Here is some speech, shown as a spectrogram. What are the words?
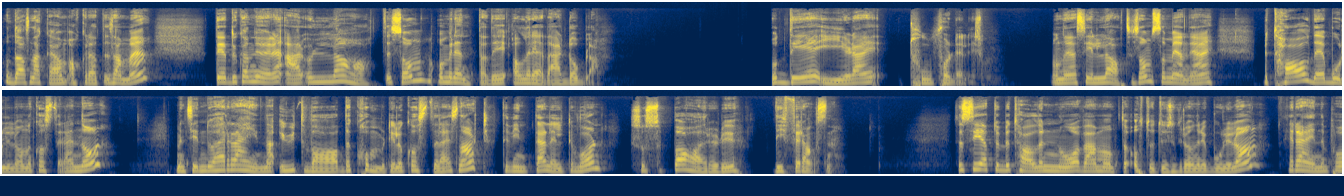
Og da snakka jeg om akkurat det samme. Det du kan gjøre, er å late som om renta di allerede er dobla. Og det gir deg to fordeler. Og når jeg sier late som, så mener jeg betal det boliglånet koster deg nå, men siden du har regna ut hva det kommer til å koste deg snart, til vinteren eller til våren, så sparer du differansen. Så si at du betaler nå hver måned 8000 kroner i boliglån, regner på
